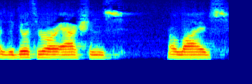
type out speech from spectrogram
as we go through our actions, our lives.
